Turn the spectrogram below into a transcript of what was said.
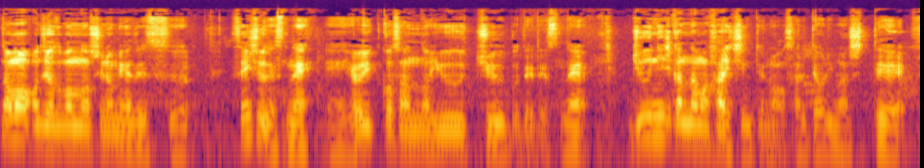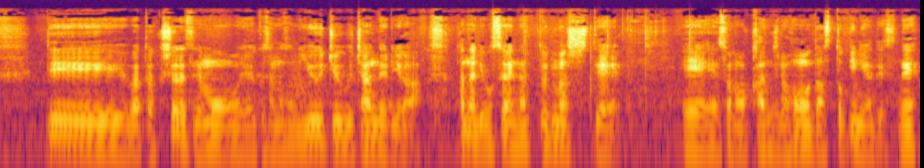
どうも、おじやずぼんの篠宮です。先週ですね、えー、よいこさんの YouTube でですね、12時間生配信っていうのをされておりまして、で、私はですね、もうよいこさんのその YouTube チャンネルにはかなりお世話になっておりまして、えーその漢字の本を出す時にはですね、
